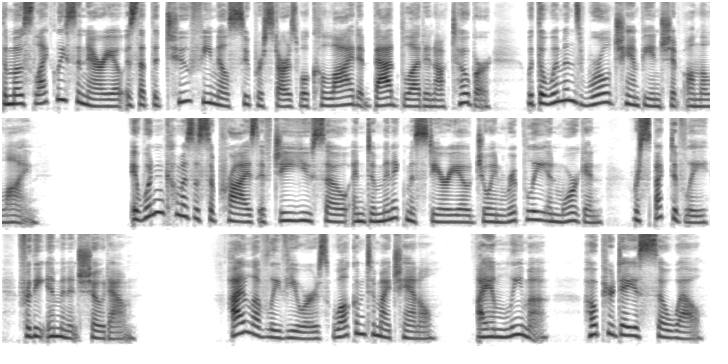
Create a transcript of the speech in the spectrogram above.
the most likely scenario is that the two female superstars will collide at Bad Blood in October, with the Women's World Championship on the line. It wouldn't come as a surprise if Jey Uso and Dominik Mysterio join Ripley and Morgan, respectively, for the imminent showdown. Hi, lovely viewers, welcome to my channel. I am Lima. Hope your day is so well.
